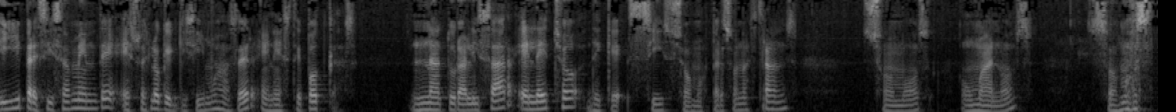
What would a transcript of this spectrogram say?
Y precisamente eso es lo que quisimos hacer en este podcast. Naturalizar el hecho de que sí somos personas trans, somos humanos, somos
